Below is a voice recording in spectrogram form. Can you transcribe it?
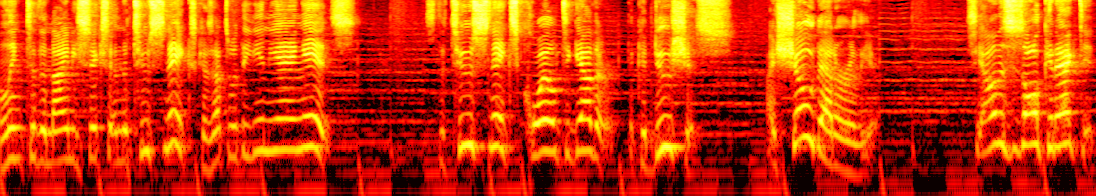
linked to the 96 and the two snakes, because that's what the yin yang is. It's the two snakes coiled together, the caduceus. I showed that earlier. See how this is all connected?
